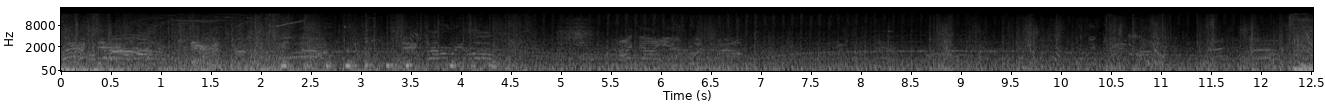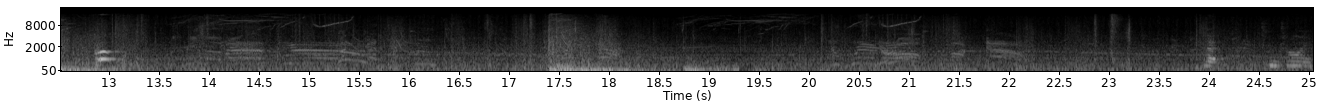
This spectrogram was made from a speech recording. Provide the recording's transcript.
Back down! I got you! You're all fucked now! Look, it's controlling.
